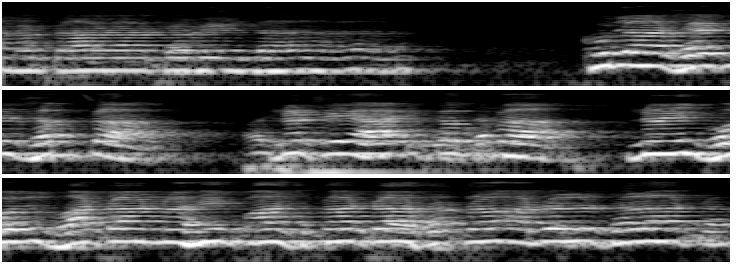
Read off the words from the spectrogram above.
नटारा करेगा खुदा सेठ सबका नठे हाट कपका नहीं फौज फाटा नहीं पांच काटा सता अडल सलाटा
